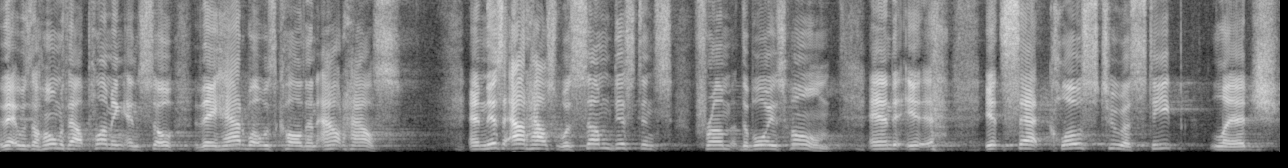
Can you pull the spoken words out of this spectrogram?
It was a home without plumbing, and so they had what was called an outhouse. And this outhouse was some distance from the boy's home. And it, it sat close to a steep ledge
